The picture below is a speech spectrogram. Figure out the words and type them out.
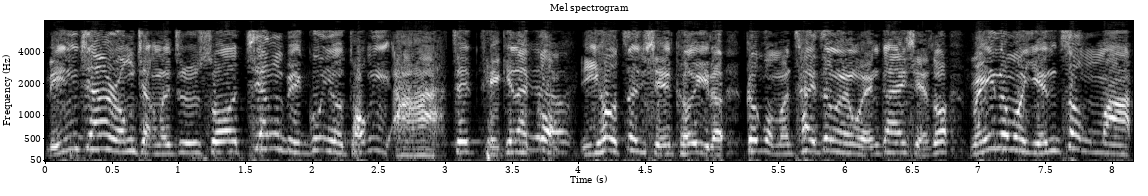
林家荣讲的就是说，江炳坤有同意啊，这铁跟他供，以后政协可以了。跟我们蔡政委委员刚才写说，没那么严重嘛，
